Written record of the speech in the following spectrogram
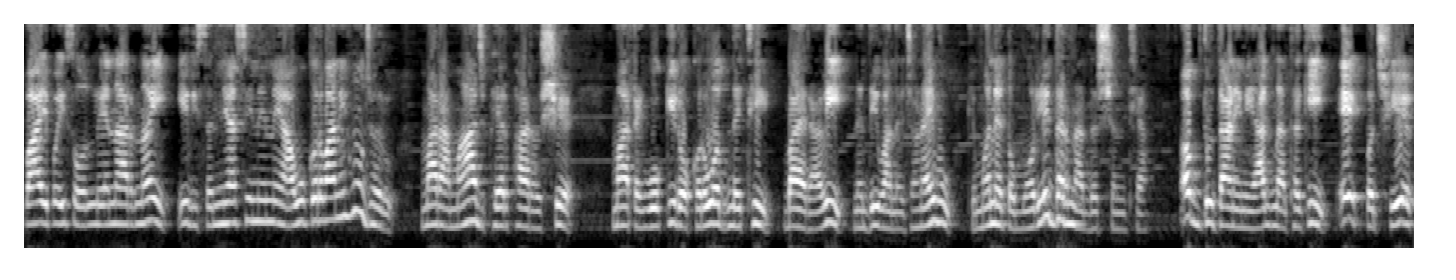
પાય પૈસો લેનાર નહીં. એવી સંન્યાસીને આવું કરવાની શું જરૂર? મારામાં જ ફેરફાર હશે. માટે ગોકીરો કરવો જ નથી. બહાર આવી ને દીવાને જણાવ્યું કે મને તો મુરલીધરના દર્શન થયા. અબધુતાણીની આજ્ઞા થકી એક પછી એક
